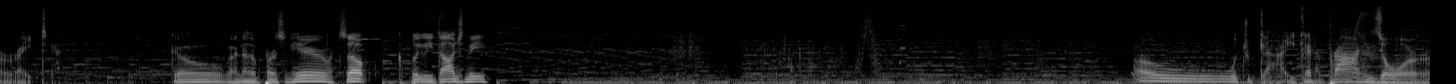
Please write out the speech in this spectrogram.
Alright. Go. Got another person here. What's up? Completely dodged me. What you got? You got a Bronzor.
